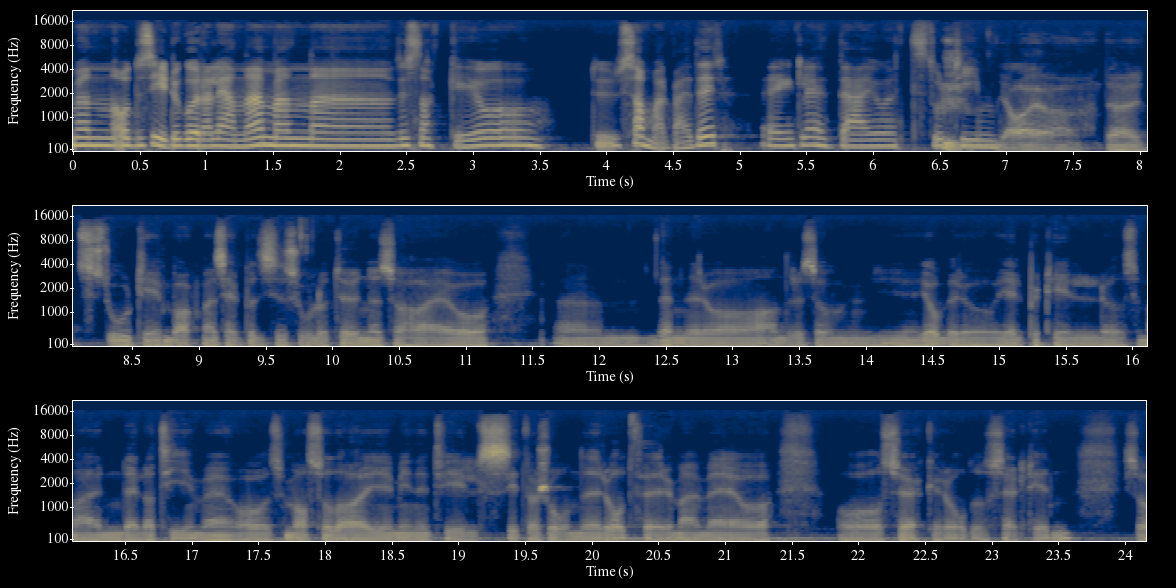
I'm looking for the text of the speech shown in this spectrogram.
Men, og du sier du går alene, men du snakker jo Du samarbeider, egentlig. Det er jo et stort team. Ja, ja. Det er et stort team bak meg. Selv på disse soloturene så har jeg jo um, venner og andre som jobber og hjelper til, og som er en del av teamet, og som også da i mine tvilssituasjoner rådfører meg med. og og søker råd hos hele tiden. Så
